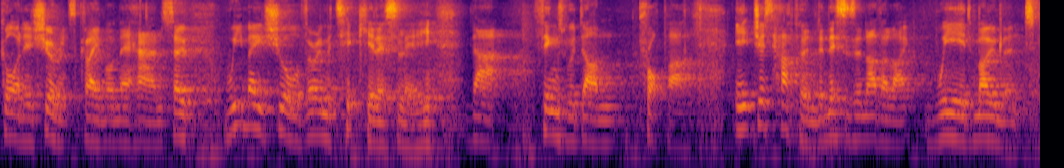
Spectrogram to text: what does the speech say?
got an insurance claim on their hands. So we made sure very meticulously that things were done proper. It just happened, and this is another like weird moment,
